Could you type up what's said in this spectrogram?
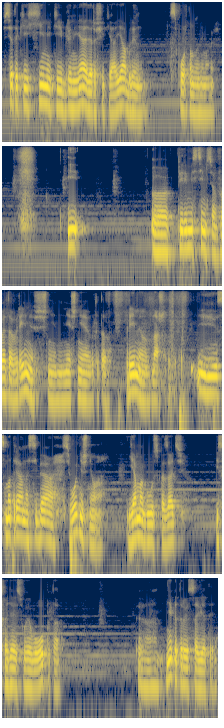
Все такие химики, блин, ядерщики, а я, блин, спортом занимаюсь. И э, переместимся в это время, внешнее вот это время наше. Вот это. И смотря на себя сегодняшнего, я могу сказать, исходя из своего опыта, некоторые советы.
